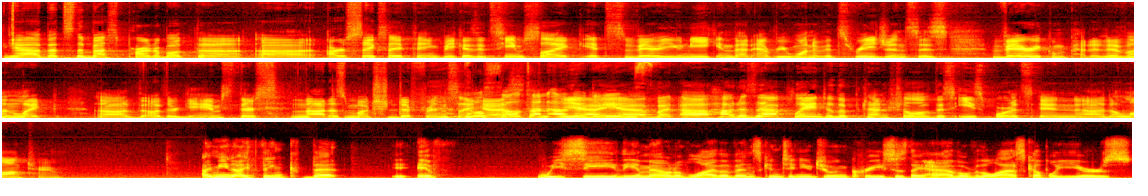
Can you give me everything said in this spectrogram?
Yeah, that's the best part about the uh, R6, I think, because it seems like it's very unique in that every one of its regions is very competitive, mm -hmm. unlike uh, the other games. There's not as much difference, I guess. Felt on other yeah, games. yeah. But uh, how does that play into the potential of this esports in uh, the long term? I mean, I think that if we see the amount of live events continue to increase as they have over the last couple years,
